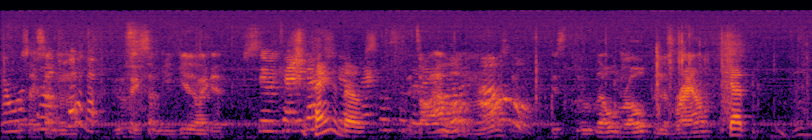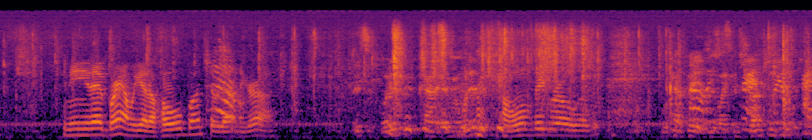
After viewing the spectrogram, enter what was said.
Now what Looks like something. it? It looks like something you get like a. See what Katie She got? painted got those. necklace It's all, I love them. honestly. Oh. This the old rope and the brown. Got. If you need any of that brown, we got a whole bunch of that in the garage. It's, what is it? Kind of. I mean, what is it? A whole big roll of it. What kind of paper? Oh, is it like construction paper?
